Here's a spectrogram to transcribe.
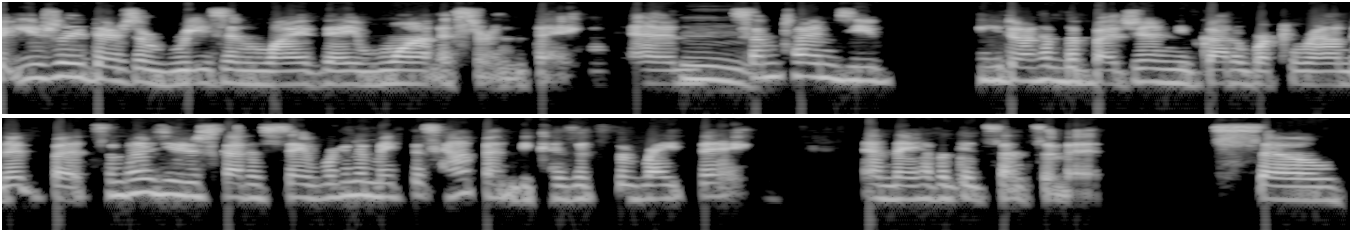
But usually there's a reason why they want a certain thing. And mm. sometimes you you don't have the budget and you've got to work around it, but sometimes you just got to say we're going to make this happen because it's the right thing and they have a good sense of it. So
